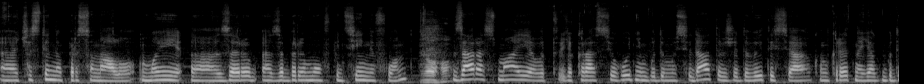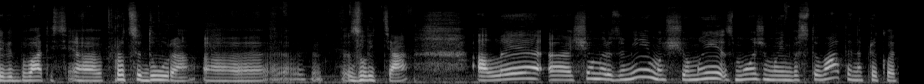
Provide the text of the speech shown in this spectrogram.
е, частину персоналу ми е, е, заберемо в пенсійний фонд. Ага. Зараз має, от якраз сьогодні будемо сідати, вже дивитися конкретно, як буде відбуватися процедура злиття. Але е, що ми розуміємо, що ми зможемо інвестувати, наприклад,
